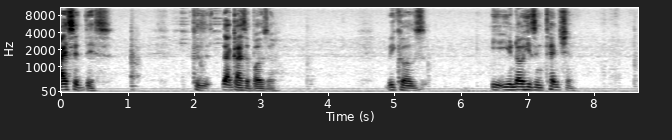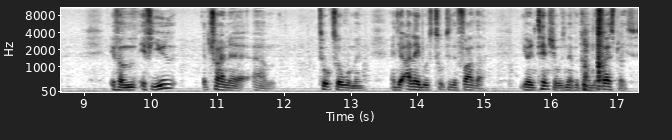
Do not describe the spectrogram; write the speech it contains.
I said this because that guy's a bozo. Because you know his intention. If um, if you are trying to um, talk to a woman and you're unable to talk to the father, your intention was never good in the first place.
